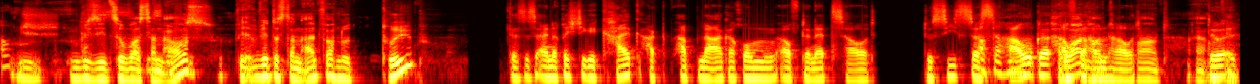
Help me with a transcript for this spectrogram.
Autsch, Wie sieht sowas dann aus? Wird das dann einfach nur trüb? Das ist eine richtige Kalkablagerung auf der Netzhaut. Du siehst das Auf Auge auf der Hornhaut. Hornhaut. Ja, Du, okay.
